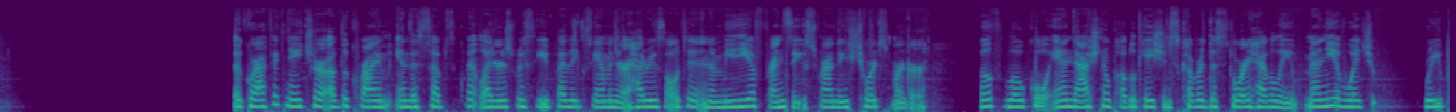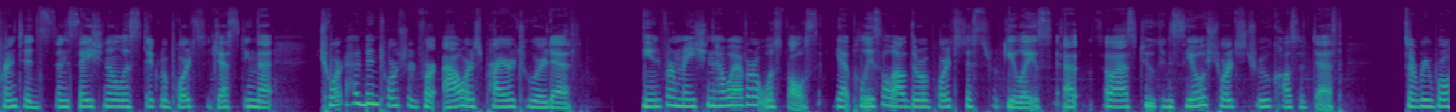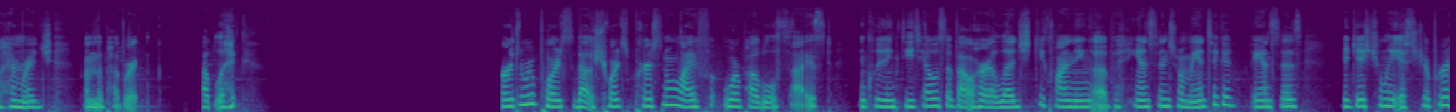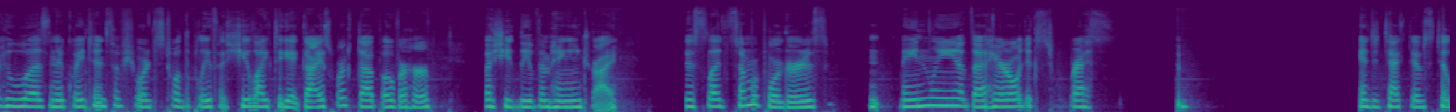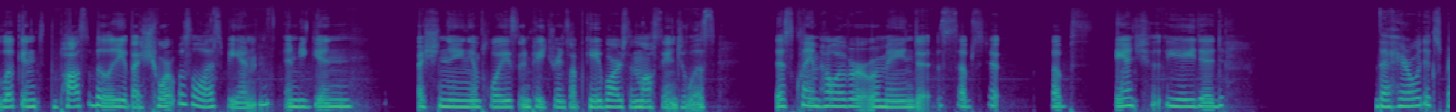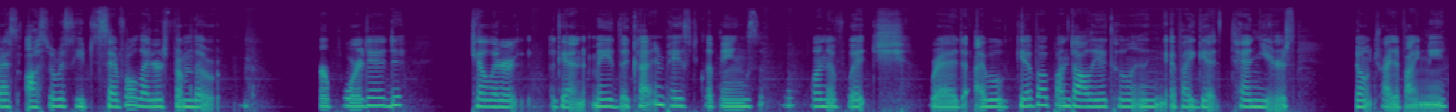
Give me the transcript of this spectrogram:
The graphic nature of the crime and the subsequent letters received by the examiner had resulted in a media frenzy surrounding Short's murder. Both local and national publications covered the story heavily, many of which reprinted sensationalistic reports suggesting that Short had been tortured for hours prior to her death. The information, however, was false, yet police allowed the reports to circulate so as to conceal Short's true cause of death cerebral hemorrhage from the public. public. Further reports about Short's personal life were publicized including details about her alleged declining of Hansen's romantic advances. Additionally, a stripper who was an acquaintance of Short's told the police that she liked to get guys worked up over her, but she'd leave them hanging dry. This led some reporters, mainly the Herald Express and detectives, to look into the possibility that Short was a lesbian and begin questioning employees and patrons of gay bars in Los Angeles. This claim, however, remained subst- substantiated. The Herald Express also received several letters from the purported killer. Again, made the cut and paste clippings, one of which read, I will give up on Dahlia killing if I get 10 years. Don't try to find me.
